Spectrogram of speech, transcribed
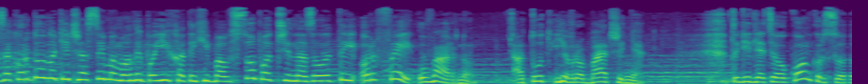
За кордон у ті часи ми могли поїхати хіба в Сопот чи на Золотий Орфей у Варну. А тут Євробачення. Тоді для цього конкурсу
